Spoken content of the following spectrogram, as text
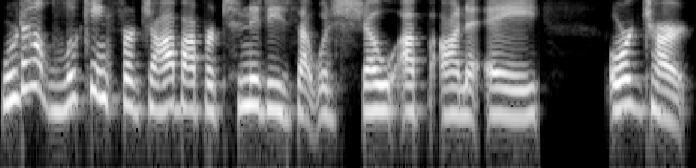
We're not looking for job opportunities that would show up on a org chart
